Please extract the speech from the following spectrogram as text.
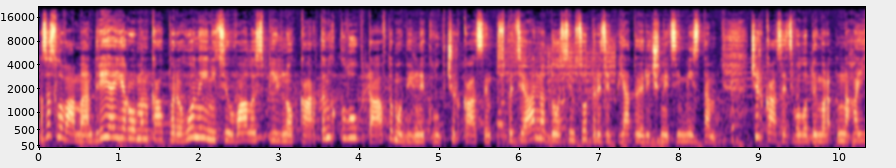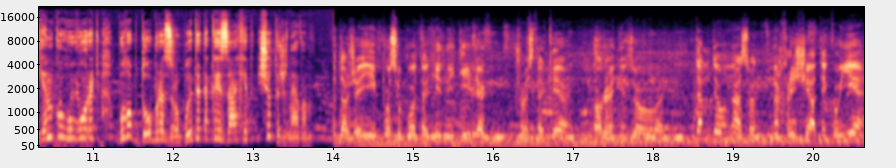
За словами Андрія Яроменка, перегони ініціювали спільно картинг-клуб та автомобільний клуб Черкаси спеціально до 735-ї річниці міста. Черкасець Володимир Нагаєнко говорить, було б добре зробити такий захід щотижневим. Навіть і по суботах, і неділях щось таке організовувати. Там, де у нас от на Хрещатику є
